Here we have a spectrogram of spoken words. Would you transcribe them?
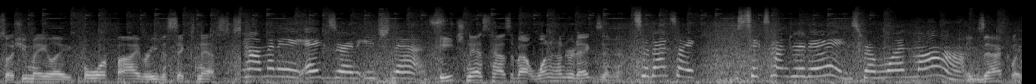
So she may lay four, five, or even six nests. How many eggs are in each nest? Each nest has about 100 eggs in it. So that's like 600 eggs from one mom. Exactly.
